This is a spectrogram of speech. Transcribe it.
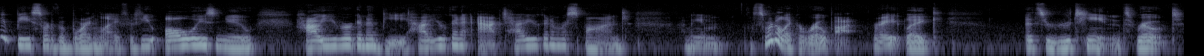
might be sort of a boring life. If you always knew how you were going to be, how you were going to act, how you're going to respond. I mean, sort of like a robot, right? Like it's routine, it's rote.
